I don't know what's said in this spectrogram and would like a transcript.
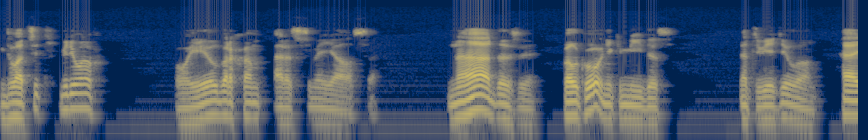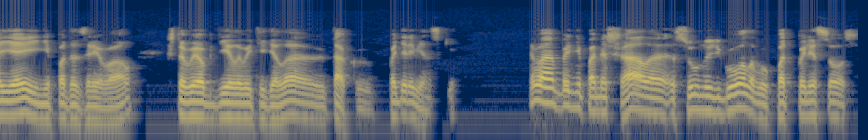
Двадцать миллионов? Уилбрахам рассмеялся. Надо же, полковник Мидас, — ответил он. — А я и не подозревал, что вы обделываете дела так, по-деревенски. вам бы не помешало сунуть голову под пылесос.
